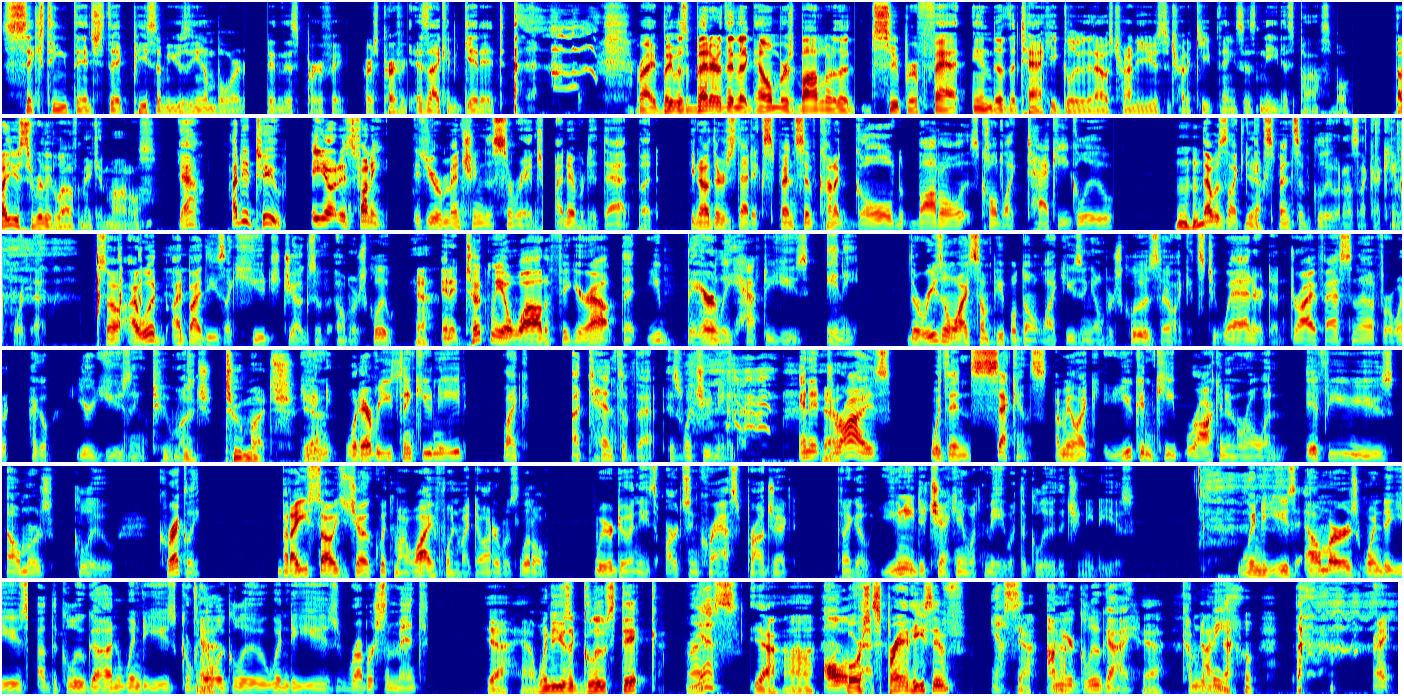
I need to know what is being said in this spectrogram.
16th inch thick piece of museum board in this perfect, or as perfect as I could get it. right, but it was better than the Elmer's bottle or the super fat end of the tacky glue that I was trying to use to try to keep things as neat as possible. But I used to really love making models. Yeah, I did too. And, you know, it's funny as you were mentioning the syringe. I never did that, but you know, there's that expensive kind of gold bottle. It's called like tacky glue. Mm-hmm. That was like Yeah. expensive glue, and I was like, I can't afford that. So I would, I'd buy these like huge jugs of Elmer's glue. Yeah. And it took me a while to figure out that you barely have to use any. The reason why some people don't like using Elmer's glue is they're like, it's too wet or it doesn't dry fast enough or what. I go, you're using too much. Too much. You Yeah. whatever you think you need, like a tenth of that is what you need. and it Yeah. dries within seconds. I mean, like you can keep rocking and rolling if you use Elmer's glue correctly. But I used to always joke with my wife when my daughter was little. We were doing these arts and crafts project. That I go, you need to check in with me with the glue that you need to use. When to use Elmer's, when to use uh, the glue gun, when to use Gorilla Yeah. Glue, when to use rubber cement. Yeah. Yeah. When to use a glue stick, right? Yes, Yeah. Uh huh. all of Or that. spray adhesive. Yes. Yeah, I'm yeah. your glue guy. Yeah. Come to I me. know. Right.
